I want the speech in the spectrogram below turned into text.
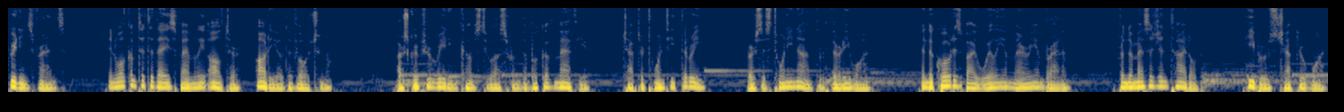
Greetings, friends, and welcome to today's Family Altar audio devotional. Our scripture reading comes to us from the book of Matthew, chapter 23, verses 29 through 31, and the quote is by William Marion Branham from the message entitled Hebrews chapter 1.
